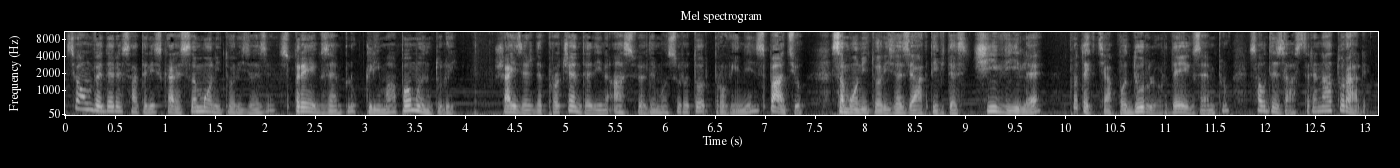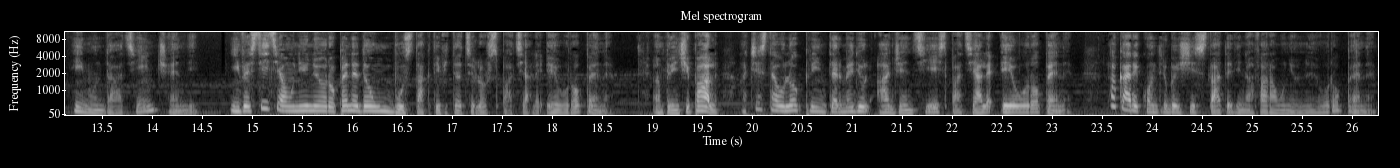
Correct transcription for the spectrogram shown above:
se au în vedere sateliți care să monitorizeze, spre exemplu, clima Pământului. 60% din astfel de măsurători provin din spațiu, să monitorizeze activități civile, protecția pădurilor, de exemplu, sau dezastre naturale, inundații, incendii. Investiția Uniunii Europene dă un boost activităților spațiale europene. În principal, acestea au loc prin intermediul Agenției Spațiale Europene, la care contribuie și state din afara Uniunii Europene.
